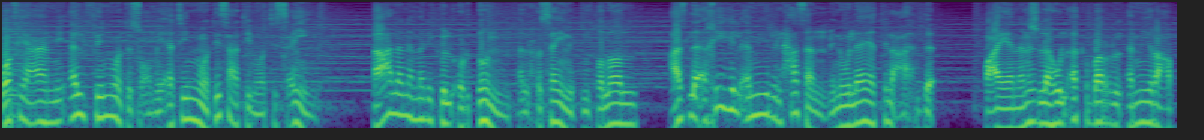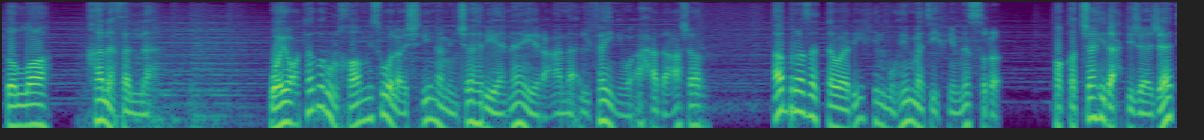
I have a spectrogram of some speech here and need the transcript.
وفي عام 1999 أعلن ملك الأردن الحسين بن طلال عزل أخيه الأمير الحسن من ولاية العهد وعين نجله الأكبر الأمير عبد الله خلفا له. ويعتبر الخامس والعشرين من شهر يناير عام 2011 أبرز التواريخ المهمة في مصر. فقد شهد احتجاجات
